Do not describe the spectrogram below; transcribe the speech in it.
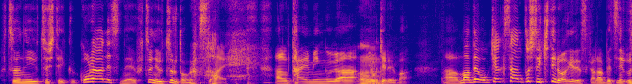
普通に映していく。これはですね、普通に映ると思います。はい。あのタイミングが良ければ。あまあでもお客さんとして来てるわけですから別に映っ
